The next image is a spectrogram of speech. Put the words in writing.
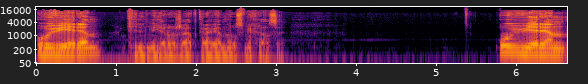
Уверен, Кельмир уже откровенно усмехался. «Уверен»,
